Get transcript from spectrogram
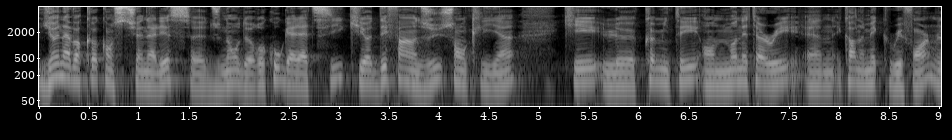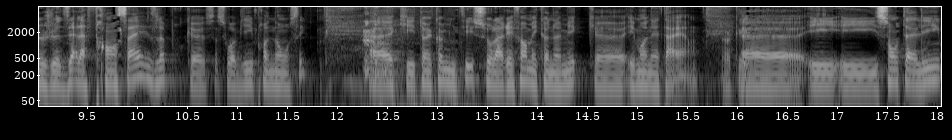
Il y a un avocat constitutionnaliste euh, du nom de Rocco Galati qui a défendu son client qui est le Comité on Monetary and Economic Reform, là, je le dis à la française là, pour que ça soit bien prononcé, euh, qui est un comité sur la réforme économique euh, et monétaire. OK. Euh, et, et ils sont allés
